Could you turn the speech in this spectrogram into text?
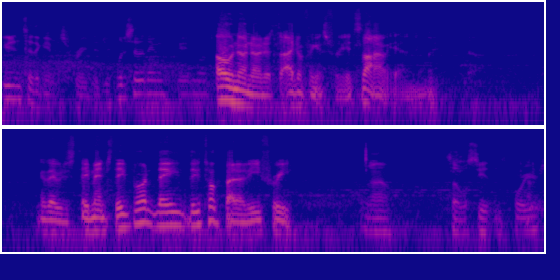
You didn't say the game was free, did you? What did you say the name of the game was? Oh no, no, no, I don't think it's free. It's not out yet anyway. No. They were just they mentioned they brought they they talked about it at E3. No. So we'll see it in four years.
